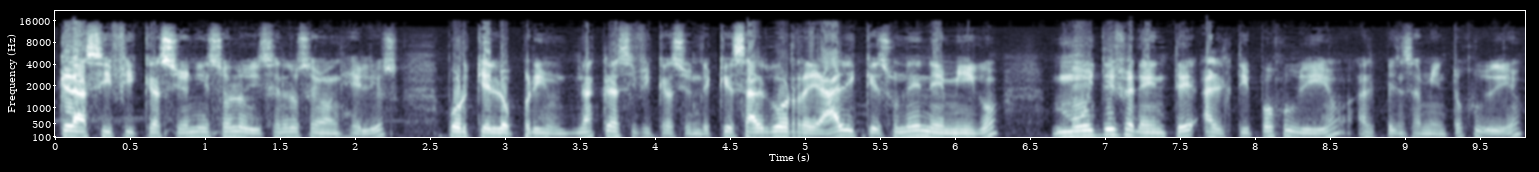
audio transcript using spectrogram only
clasificación, y eso lo dicen los evangelios, porque lo una clasificación de que es algo real y que es un enemigo muy diferente al tipo judío, al pensamiento judío,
